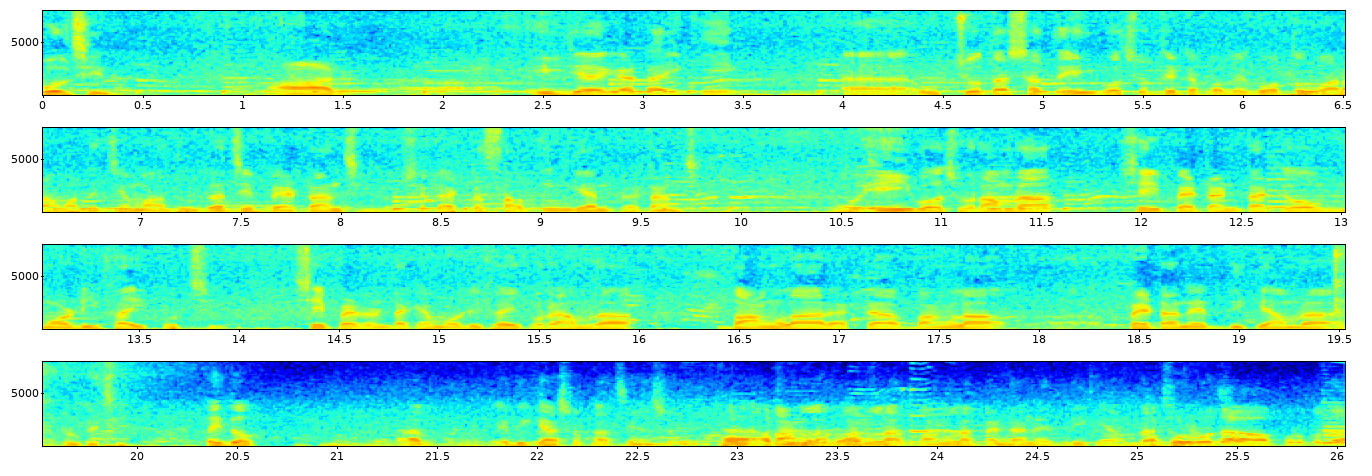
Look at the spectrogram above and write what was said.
বলছি না। আর এই জায়গাটায় কি উচ্চতার সাথে এই বছর যেটা পাবে, গতবার আমাদের যে মা দুর্গার যে প্যাটার্ন ছিল, সেটা একটা সাউথ ইন্ডিয়ান প্যাটার্ন ছিল। তো আচ্ছা। এই বছর আমরা সেই প্যাটার্নটাকেও মডিফাই করছি। সেই প্যাটার্নটাকে মডিফাই করে আমরা বাংলার একটা বাংলা প্যাটার্নের দিকে আমরা ঢুকেছি। তাই তো? এদিকে আসো কাছে আসো। হ্যাঁ, বাংলা বাংলা বাংলা প্যাটার্নের দিকে আমরা অপূর্বদা অপূর্বদা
